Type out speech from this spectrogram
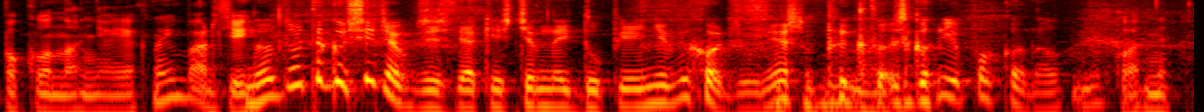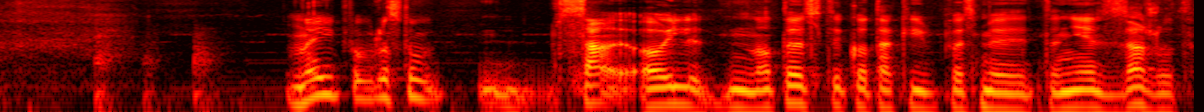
pokonania jak najbardziej. No dlatego siedział gdzieś w jakiejś ciemnej dupie i nie wychodził, nie? Żeby no. ktoś go nie pokonał. Dokładnie. No i po prostu, o ile, no to jest tylko taki, powiedzmy, to nie jest zarzut,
